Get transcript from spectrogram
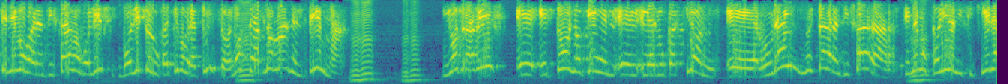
tenemos garantizado boleto, educativo gratuito, no se habló más del tema. Y otra vez, eh, eh, todo lo que es la educación eh, rural no está garantizada, que no hemos podido ni siquiera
